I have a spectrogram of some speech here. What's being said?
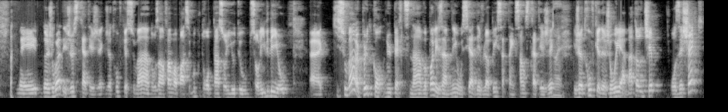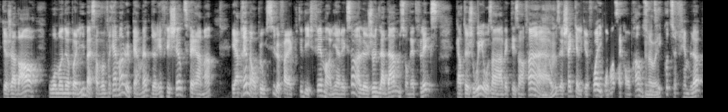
Mais de jouer à des jeux stratégiques, je trouve que souvent, nos enfants vont passer beaucoup trop de temps sur YouTube, sur les vidéos, euh, qui souvent un peu de contenu pertinent va pas les amener aussi à développer certains sens stratégiques. Et je trouve que de jouer à Battle Chip aux échecs, que j'adore, ou au Monopoly, ben, ça va vraiment leur permettre de réfléchir différemment. Et après, ben, on peut aussi le faire écouter des films en lien avec ça. Hein. Le jeu de la dame sur Netflix, quand tu as joué aux, avec tes enfants mm-hmm. aux échecs quelquefois, ils commencent à comprendre. Tu ah dis, écoute ce film-là,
